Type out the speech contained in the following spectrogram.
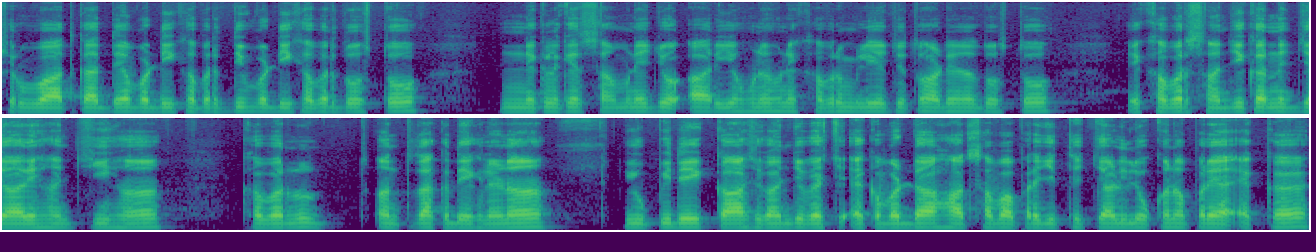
ਸ਼ੁਰੂਆਤ ਕਰਦੇ ਹਾਂ ਵੱਡੀ ਖਬਰ ਦੀ। ਵੱਡੀ ਖਬਰ ਦੋਸਤੋ ਨਿਕਲ ਕੇ ਸਾਹਮਣੇ ਜੋ ਆ ਰਹੀ ਹੈ, ਹੁਣੇ ਹੁਣੇ ਖਬਰ ਮਿਲੀ ਹੈ ਜੋ ਤੁਹਾਡੇ ਨਾਲ ਦੋਸਤੋ, ਇਹ ਖਬਰ ਸਾਂਝੀ ਕਰਨ ਜਾ ਰਹੇ ਹਾਂ ਜੀ ਹਾਂ। ਖਬਰ ਨੂੰ ਅੰਤ ਤੱਕ ਦੇਖ ਲੈਣਾ। ਯੂਪੀ ਦੇ ਕਾਸ਼ਗੰਜ ਵਿੱਚ ਇੱਕ ਵੱਡਾ ਹਾਦਸਾ ਵਾਪਰਿਆ ਜਿੱਥੇ 40 ਲੋਕਾਂ ਨਾਲ ਭਰਿਆ ਇੱਕ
